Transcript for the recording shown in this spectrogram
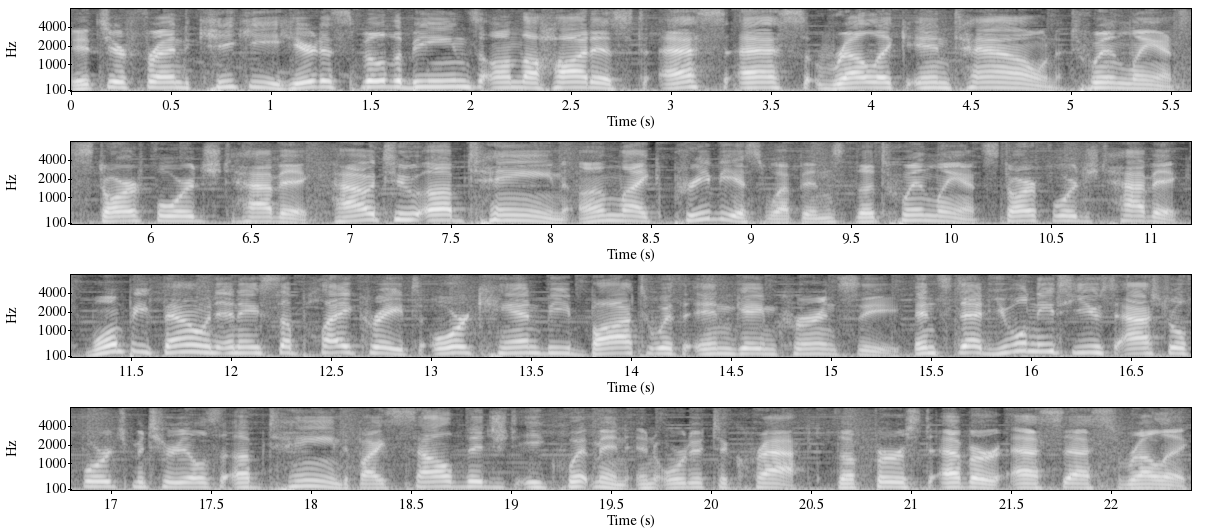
It's your friend Kiki here to spill the beans on the hottest SS relic in town Twin Lance Starforged Havoc. How to obtain. Unlike previous weapons, the Twin Lance Starforged Havoc won't be found in a supply crate or can be bought with in game currency. Instead, you will need to use Astral Forge materials obtained by salvaged equipment in order to craft the first ever SS relic.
